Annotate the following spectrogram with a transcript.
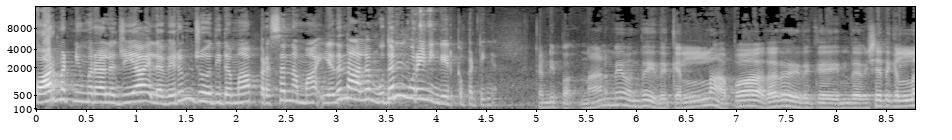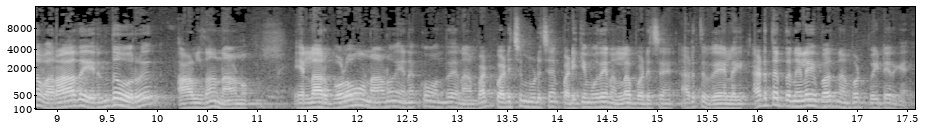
ஃபார்மட் நியூமராலஜியா இல்லை வெறும் ஜோதிடமா பிரசன்னமா எதனால் முதன்முறை நீங்கள் ஈர்க்கப்பட்டீங்க? கண்டிப்பாக நானுமே வந்து இதுக்கெல்லாம் அப்பா அதாவது இதுக்கு இந்த விஷயத்துக்கெல்லாம் வராத இருந்த ஒரு ஆள் தான் நானும். எல்லார் போலவும் நானும் எனக்கும் வந்து நான் பாட்டு படித்து முடித்தேன் படிக்கும் போதே நல்லா படித்தேன் அடுத்து வேலை அடுத்தடுத்த நிலையை பார்த்து நான் பாட்டு போயிட்டே இருக்கேன்.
